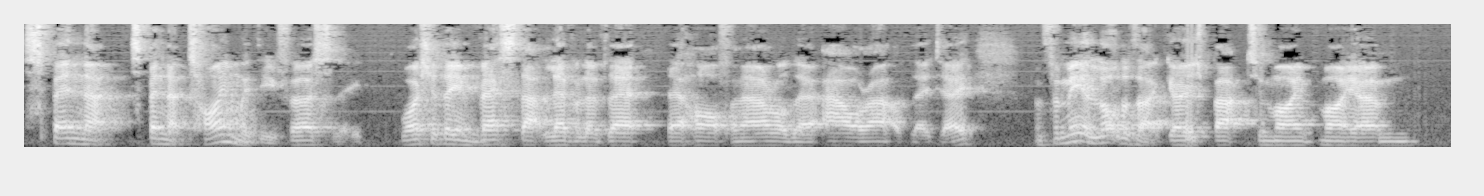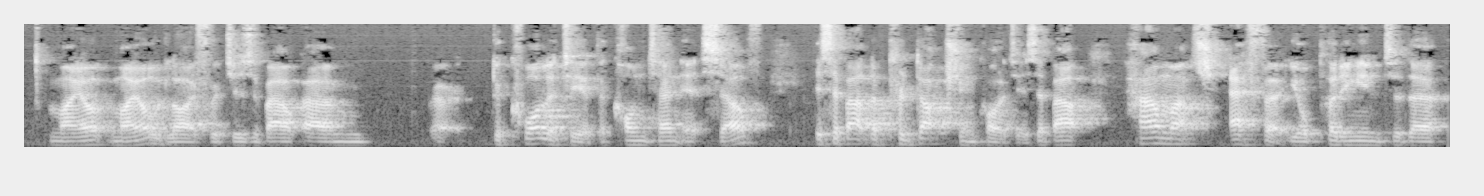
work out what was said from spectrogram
spend that spend that time with you firstly why should they invest that level of their, their half an hour or their hour out of their day and for me, a lot of that goes back to my my um, my my old life, which is about um, uh, the quality of the content itself. It's about the production quality. It's about how much effort you're putting into the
